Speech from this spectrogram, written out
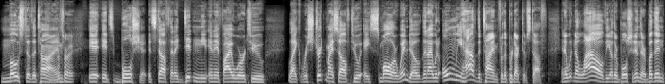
most of the time, That's right. it, it's bullshit. It's stuff that I didn't need. And if I were to like restrict myself to a smaller window, then I would only have the time for the productive stuff and it wouldn't allow the other bullshit in there. But then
